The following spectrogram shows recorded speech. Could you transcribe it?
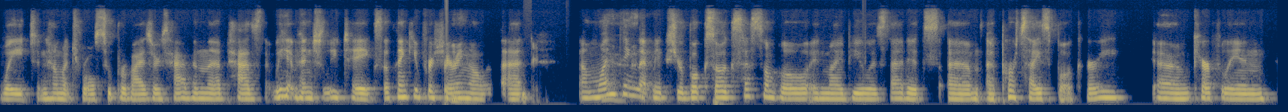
weight and how much role supervisors have in the paths that we eventually take. So thank you for sharing all of that. Um, one thing that makes your book so accessible, in my view, is that it's um, a precise book, very um, carefully and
